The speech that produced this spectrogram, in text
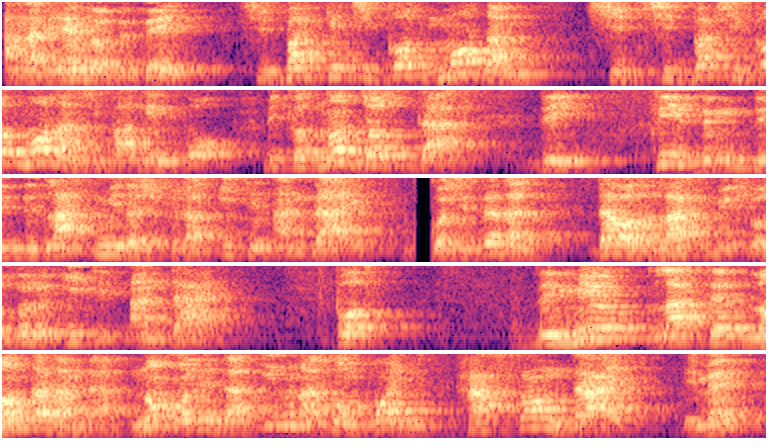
And at the end of the day, she bargained, she got more than she, she, she got more than she bargained for. Because not just that, the, the, the, the last meal that she could have eaten and died, because she said that that was the last meal, she was going to eat it and die. But the meal lasted longer than that. Not only that, even at some point, her son died. Amen.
